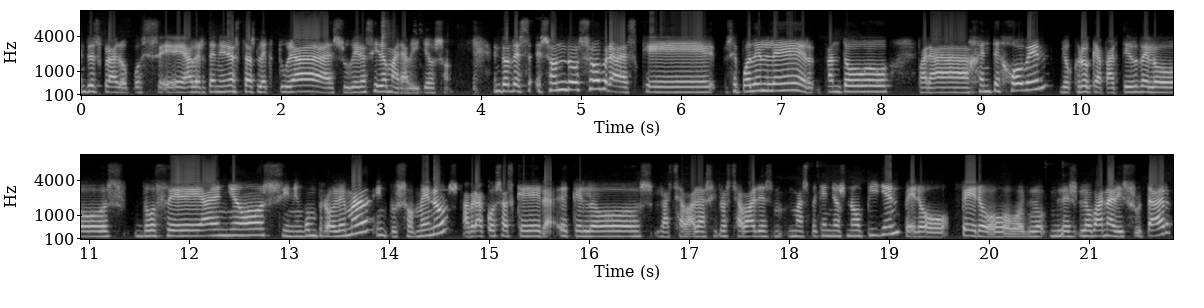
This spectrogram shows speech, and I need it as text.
Entonces, claro, pues eh, haber tenido estas lecturas hubiera sido maravilloso. Entonces, son dos obras que se pueden leer tanto para gente joven, yo creo que a partir de los 12 años sin ningún problema, incluso menos. Habrá cosas que, que los, las chavalas y los chavales más pequeños no pillen, pero, pero lo, les, lo van a disfrutar.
